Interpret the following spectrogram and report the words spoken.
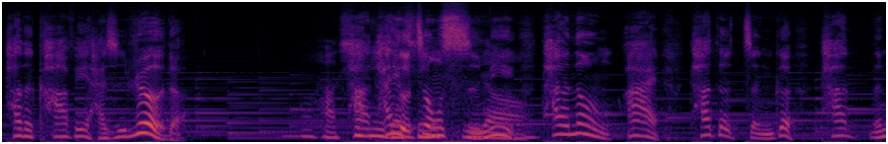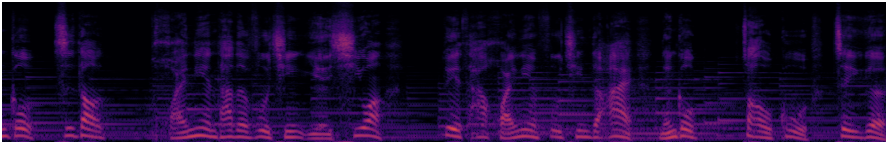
他的咖啡还是热的。哦，好，他他有这种使命，他有那种爱，他的整个他能够知道。怀念他的父亲，也希望对他怀念父亲的爱能够照顾这个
